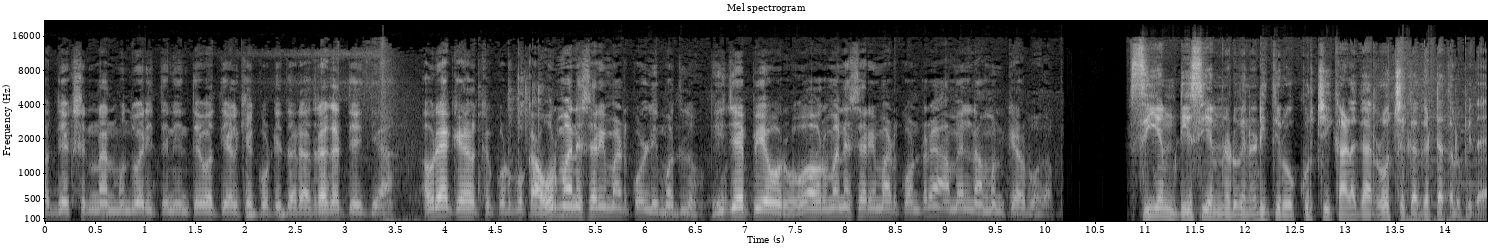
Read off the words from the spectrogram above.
ಅಧ್ಯಕ್ಷರು ನಾನು ಮುಂದುವರಿತೀನಿ ಅಂತ ಇವತ್ತು ಹೇಳಿಕೆ ಕೊಟ್ಟಿದ್ದಾರೆ. ಅದ್ರ ಅಗತ್ಯ ಇದೆಯಾ? ಅವ್ರು ಯಾಕೆ ಹೇಳಿಕೆ ಕೊಡ್ಬೇಕು? ಅವ್ರ ಮನೆ ಸರಿ ಮಾಡ್ಕೊಳ್ಳಿ ಮೊದಲು. ಬಿ ಜೆ ಪಿಯವರು ಅವ್ರ ಮನೆ ಸರಿ ಮಾಡ್ಕೊಂಡ್ರೆ ಆಮೇಲೆ ನಮ್ಮನ್ನು ಕೇಳ್ಬೋದಪ್ಪ. ಸಿಎಂ, ಡಿಸಿಎಂ ನಡುವೆ ನಡೀತಿರೋ ಕುರ್ಚಿ ಕಾಳಗ ರೋಚಕ ಘಟ್ಟ ತಲುಪಿದೆ.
